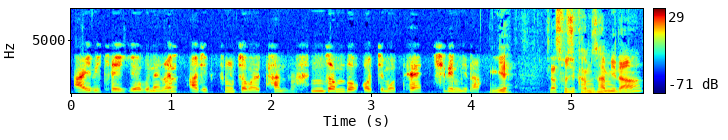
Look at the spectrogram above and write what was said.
IBK 기업은행은 아직 승점을 단 한 점도 얻지 못해 7위입니다. 예. 자, 소식 감사합니다.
